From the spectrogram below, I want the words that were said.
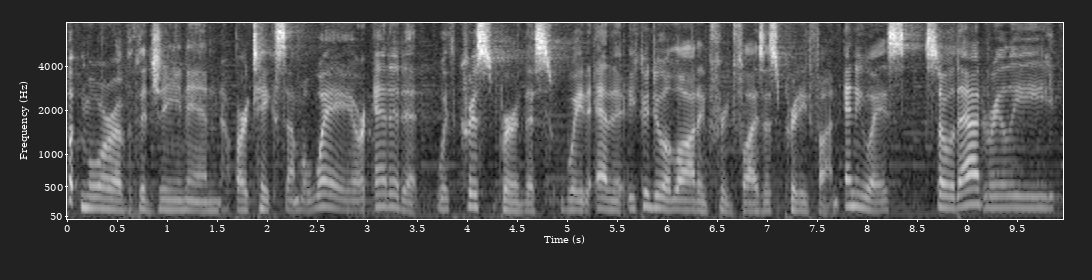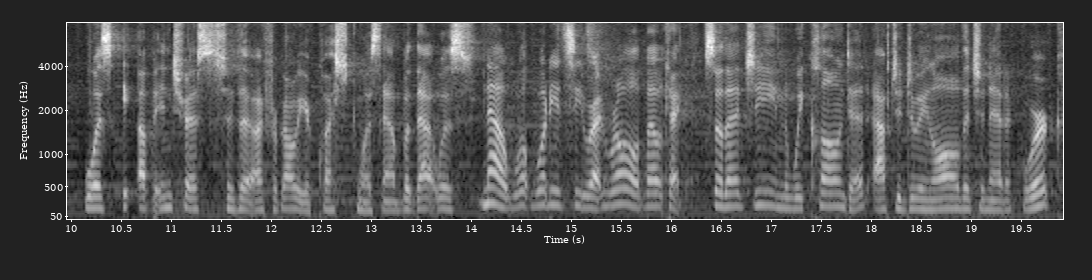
put more of the gene in or take some away or edit it with CRISPR, this way to edit. You can do a lot in fruit flies. It's pretty fun. Anyways, so that really was of interest to the, I forgot what your question was now, but that was. No, what, what do you see right role about? Okay, so that gene, we cloned it after doing all the genetic work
